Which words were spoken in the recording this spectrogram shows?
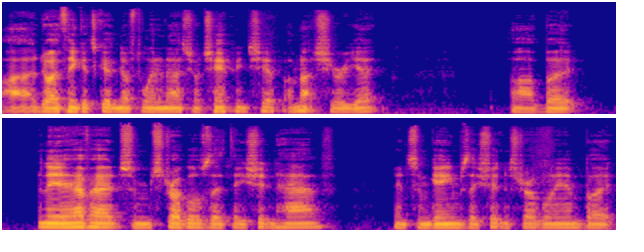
Uh, do I think it's good enough to win a national championship? I'm not sure yet. Uh, but and they have had some struggles that they shouldn't have, and some games they shouldn't have struggled in. But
